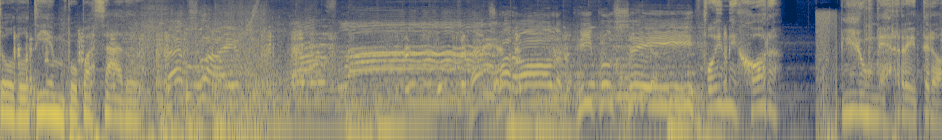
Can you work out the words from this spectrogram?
todo tiempo pasado. That's life. That's what all the people say. Fue mejor lunes retro.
